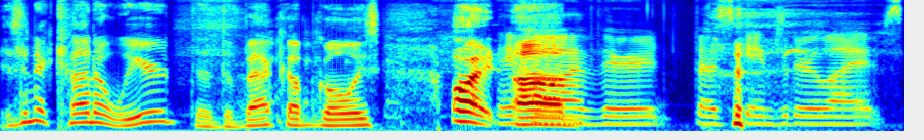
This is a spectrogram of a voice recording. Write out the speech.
Isn't it kind of weird that the backup goalies? All right. They all um, have their best games of their lives.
